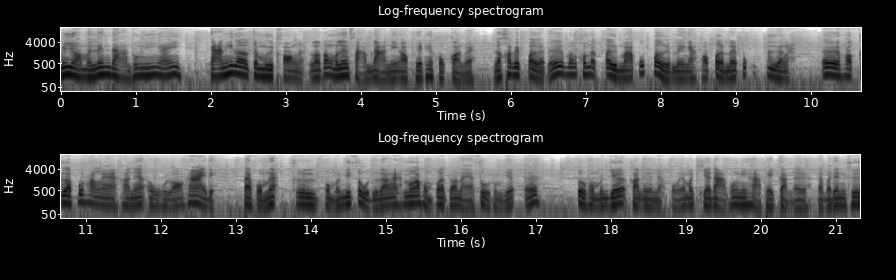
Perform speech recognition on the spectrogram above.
ไม่ยอมมาเล่นด่านพวกนี้ไง การที่เราจะมือทองเนี่ยเราต้องมาเล่น 3 ด่านนี้เอาเพชรให้ครบก่อนเว้ยแล้วค่อยไปเปิดเออบางคนแบบตื่นมาปุ๊บเปิดเลยไงพอเปิดเลยปุ๊บเกลือไงเออพอเกลือปุ๊บทำไงคราวนี้โอ้ร้องไห้ดิแต่ผมเนี่ยคือผมมันมีสูตรอยู่แล้วไงไม่ว่าผมเปิดตัวไหนสูตรผมเยอะเออสูตรผมมันเยอะก่อนอื่นเนี่ยผมจะมาเคลียร์ด่านพวกนี้หาเพชรก่อนเออแต่ประเด็นคือ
